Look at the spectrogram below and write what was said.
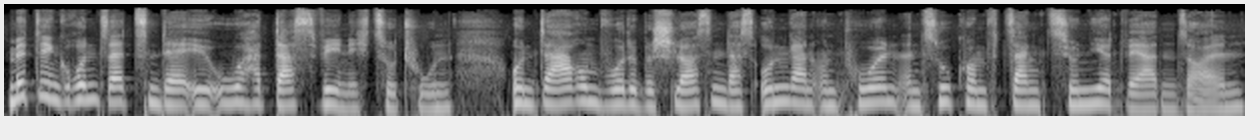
Mit den Grundsätzen der EU hat das wenig zu tun. Und darum wurde beschlossen, dass Ungarn und Polen in Zukunft sanktioniert werden sollen.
